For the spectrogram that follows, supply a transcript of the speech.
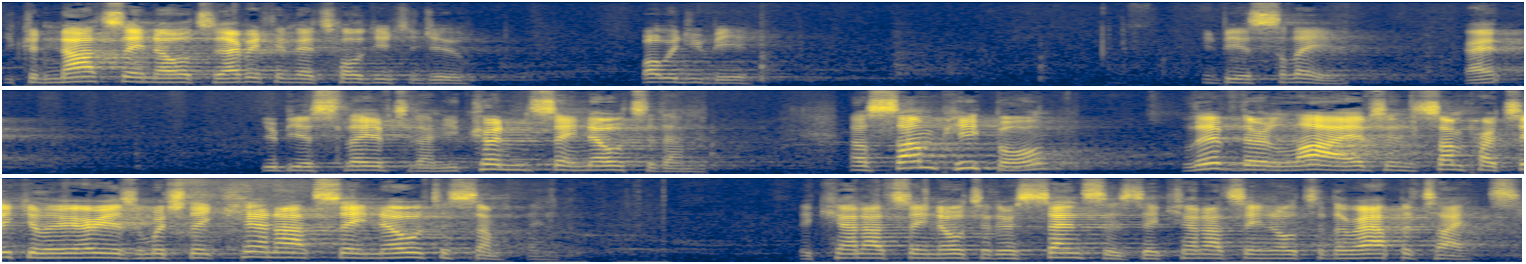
you could not say no to everything they told you to do, what would you be? You'd be a slave right? You'd be a slave to them. You couldn't say no to them. Now, some people live their lives in some particular areas in which they cannot say no to something. They cannot say no to their senses, they cannot say no to their appetites.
